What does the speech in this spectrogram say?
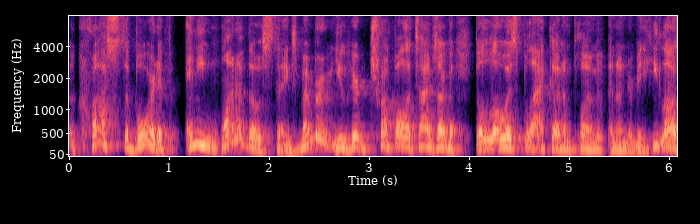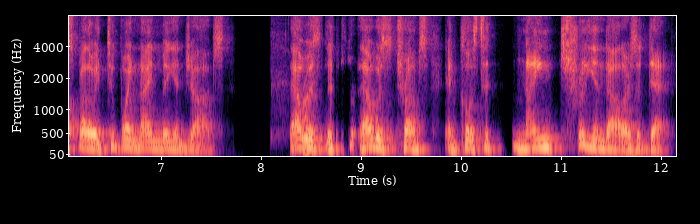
across the board, if any one of those things, remember, you hear Trump all the time talking about the lowest black unemployment under me. He lost, by the way, 2.9 million jobs. That right. was the that was Trump's and close to nine trillion dollars of debt.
